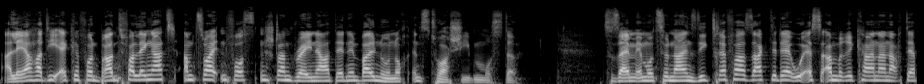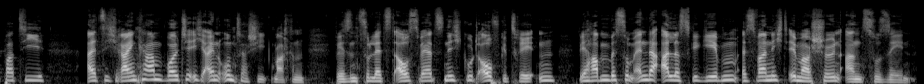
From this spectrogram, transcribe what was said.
Aller hat die Ecke von Brandt verlängert, am zweiten Pfosten stand Rainer, der den Ball nur noch ins Tor schieben musste. Zu seinem emotionalen Siegtreffer sagte der US-Amerikaner nach der Partie, als ich reinkam, wollte ich einen Unterschied machen. Wir sind zuletzt auswärts nicht gut aufgetreten. Wir haben bis zum Ende alles gegeben. Es war nicht immer schön anzusehen.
